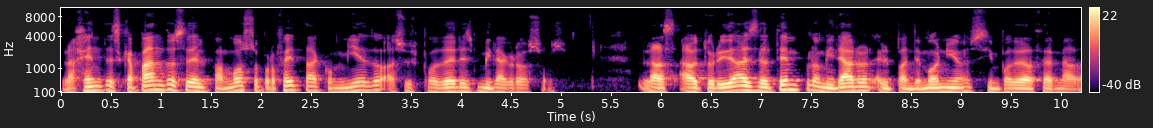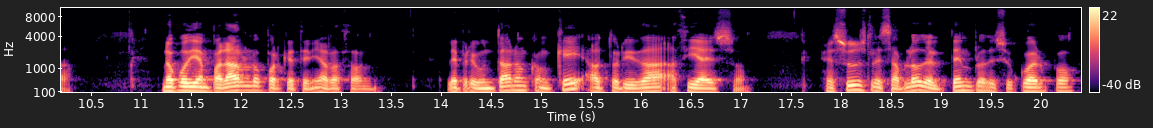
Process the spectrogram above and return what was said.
la gente escapándose del famoso profeta con miedo a sus poderes milagrosos. Las autoridades del templo miraron el pandemonio sin poder hacer nada. No podían pararlo porque tenía razón. Le preguntaron con qué autoridad hacía eso. Jesús les habló del templo de su cuerpo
